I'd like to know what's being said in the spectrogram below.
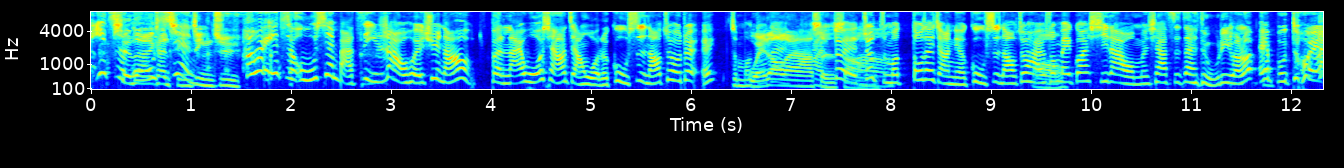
一直无限，现在看情境剧，他会一直无限把自己绕回去。然后本来我想要讲我的故事，然后最后对，哎，怎么围绕在他身上？对，就怎么都在讲你的故事，然后最后还说没关系啦，我们下次再努力。我说，哎，不对啊，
